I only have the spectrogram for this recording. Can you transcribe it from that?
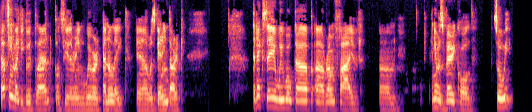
That seemed like a good plan considering we were kind of late. Uh, it was getting dark. The next day we woke up uh, around five, um, and it was very cold. So we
